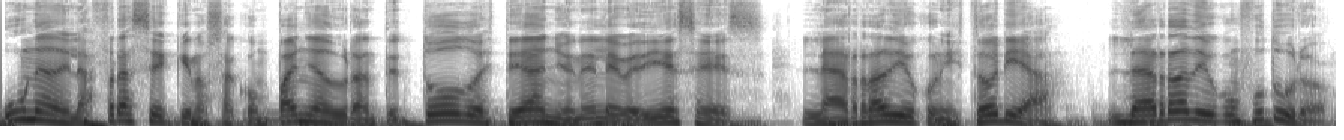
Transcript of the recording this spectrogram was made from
Una de las frases que nos acompaña durante todo este año en LB10 es, la radio con historia, la radio con futuro.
